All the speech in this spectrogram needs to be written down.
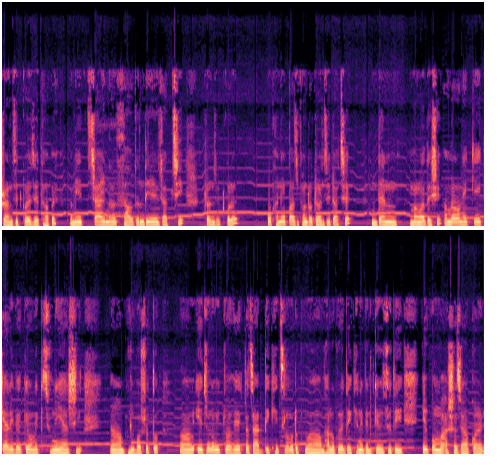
ট্রানজিট করে যেতে হবে। আমি চায়না সাউদার্ন দিয়ে যাচ্ছি ট্রানজিট করে। ওখানে পাঁচ ঘণ্টা ট্রানজিট আছে দেন বাংলাদেশে। আমরা অনেকে ক্যারি ব্যাগে অনেক কিছু নিয়ে আসি ভুলবশত। এর জন্য আমি একটু আগে একটা চার্ট দেখিয়েছিলাম, ওটা ভালো করে দেখে নেবেন কেউ যদি এরকম আসা যাওয়া করেন,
